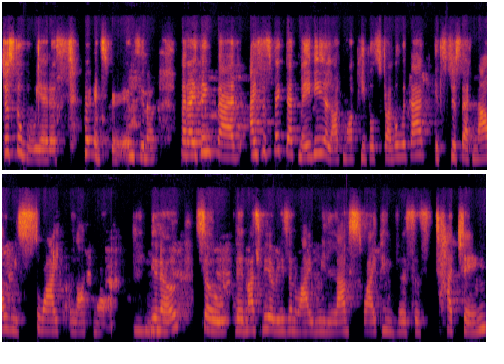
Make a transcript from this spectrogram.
Just the weirdest experience, you know. But I think that I suspect that maybe a lot more people struggle with that. It's just that now we swipe a lot more Mm-hmm. You know, so there must be a reason why we love swiping versus touching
